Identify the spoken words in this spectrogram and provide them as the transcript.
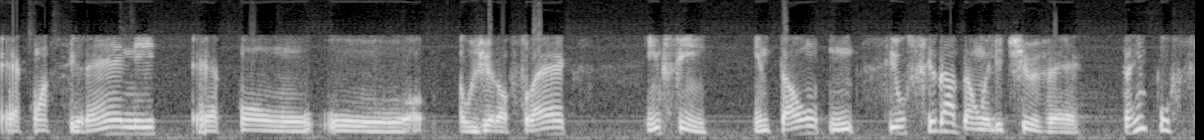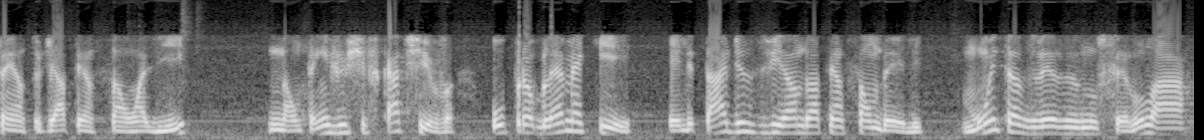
é com a sirene, é com o, o giroflex, enfim. Então, se o cidadão ele tiver 100% de atenção ali, não tem justificativa. O problema é que ele está desviando a atenção dele, muitas vezes no celular,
